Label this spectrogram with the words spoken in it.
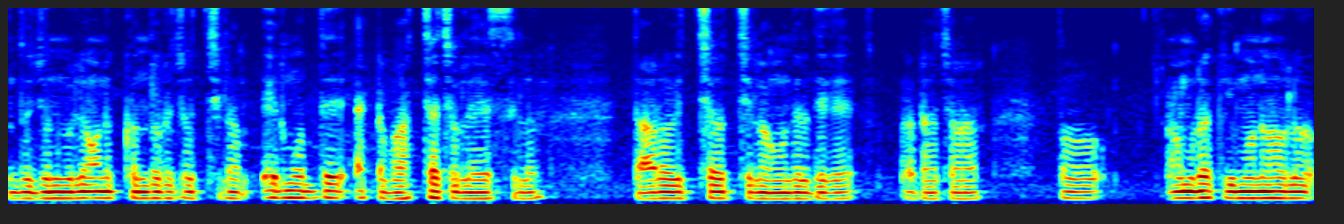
দুজন মিলে অনেকক্ষণ ধরে চড়ছিলাম। এর মধ্যে একটা বাচ্চা চলে এসেছিল। তারও ইচ্ছা হচ্ছিল আমাদের দিকে ওটা চড়ার। তো আমরা কি মনে হলো,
